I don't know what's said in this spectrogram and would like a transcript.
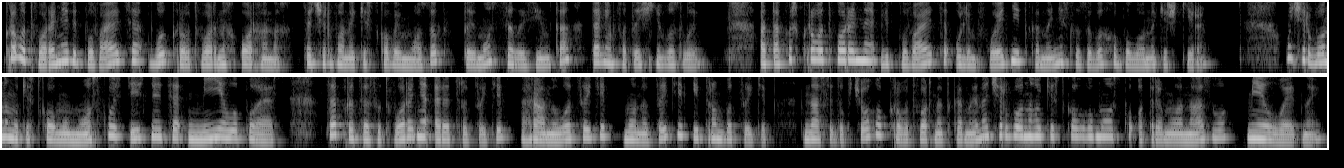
Кровотворення відбувається в кровотворних органах: це червоний кістковий мозок, тимус, селезінка та лімфатичні вузли. А також кровотворення відбувається у лімфоїдній тканині слизових оболонок і шкіри. У червоному кістковому мозку здійснюється мієлопоез. Це процес утворення еритроцитів, гранулоцитів, моноцитів і тромбоцитів, внаслідок чого кровотворна тканина червоного кісткового мозку отримала назву мієлоїдної.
